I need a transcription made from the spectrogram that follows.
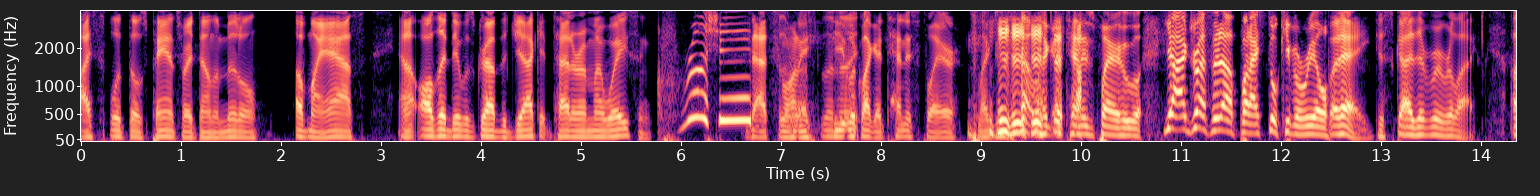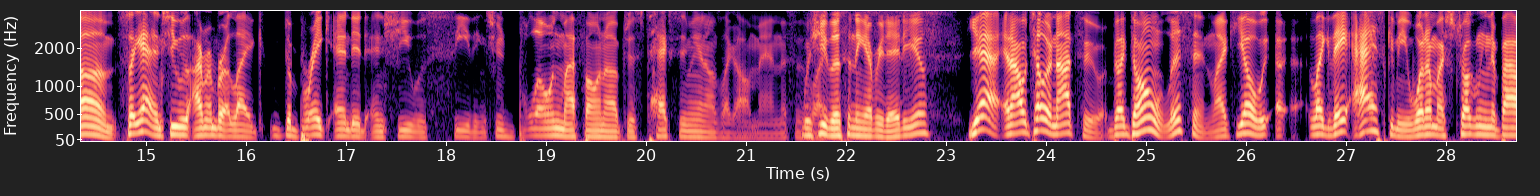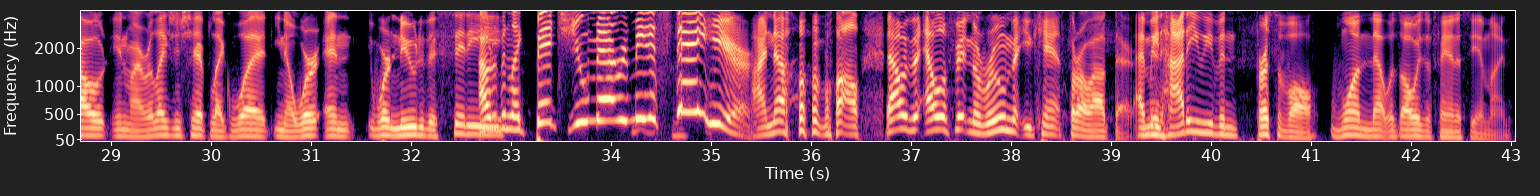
I split those pants right down the middle of my ass, and all I did was grab the jacket, tie it around my waist, and crush it. That's funny. So you night. look like a tennis player, like just like a tennis player who, yeah, I dress it up, but I still keep it real. But hey, just guys, everybody relax. Um. So yeah, and she was. I remember like the break ended, and she was seething. She was blowing my phone up, just texting me, and I was like, "Oh man, this is." Was like- she listening every day to you? Yeah, and I would tell her not to. I'd be like, "Don't listen." Like, yo, uh, like they ask me, "What am I struggling about in my relationship?" Like, what you know, we're and we're new to the city. I would have been like, "Bitch, you married me to stay here." I know. well, that was an elephant in the room that you can't throw out there. I mean, It's- how do you even? First of all, one that was always a fantasy of mine.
